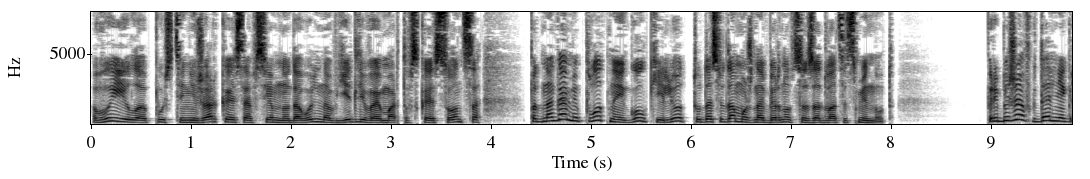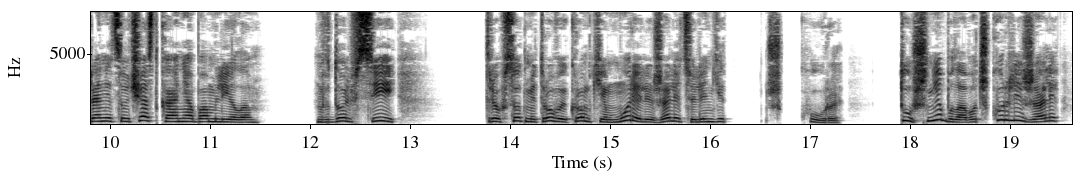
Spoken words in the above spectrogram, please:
выяло, пусть и не жаркое совсем, но довольно въедливое мартовское солнце. Под ногами плотный гулкий лед, туда-сюда можно обернуться за 20 минут. Прибежав к дальней границе участка, Аня обомлела. Вдоль всей трехсотметровой кромки моря лежали тюленьи шкуры. Туш не было, а вот шкуры лежали —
